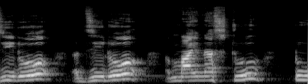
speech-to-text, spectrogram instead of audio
zero zero minus two two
